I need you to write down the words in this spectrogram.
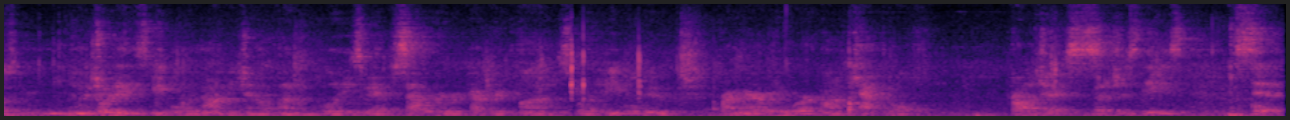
the majority of these people would not be general fund employees. We have salary recovery funds where people who primarily work on capital projects such as these sit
